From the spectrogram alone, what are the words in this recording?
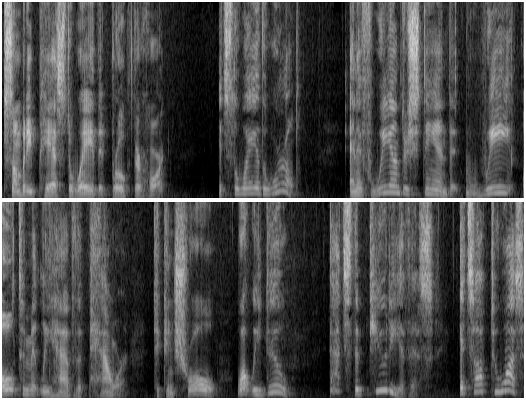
Somebody passed away that broke their heart. It's the way of the world. And if we understand that we ultimately have the power to control what we do, that's the beauty of this. It's up to us.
